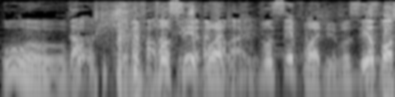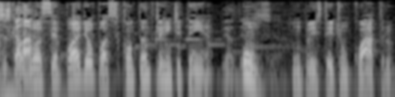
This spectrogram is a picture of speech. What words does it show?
O. Vo- o que que você vai falar? O que Você que você pode. falar? Você pode. Você Eu posso escalar. Você pode, eu posso. Contanto que a gente tenha um, um PlayStation 4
